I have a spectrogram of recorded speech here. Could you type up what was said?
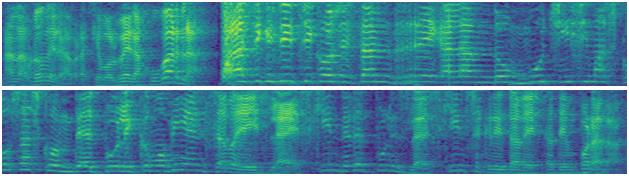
Nada, brother, habrá que volver a jugarla Así que sí, chicos, están regalando muchísimas cosas con Deadpool Y como bien sabéis, la skin de Deadpool es la skin secreta de esta temporada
